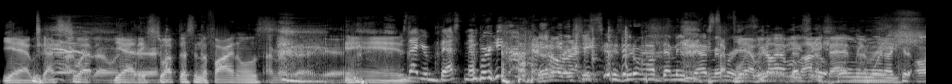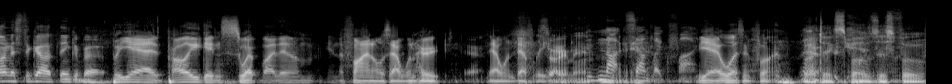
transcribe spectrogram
Yeah, we got swept. one, yeah, they swept us in the finals. I remember that, yeah. And Was that your best memory? No, no, it's just because we don't have that many bad memories. Yeah, we don't have a That's lot of the bad only one I could, honest to God, think about. but yeah, probably getting swept by them in the finals. That one hurt. Yeah. That one definitely Sorry, hurt. man. Did not sound like fun. Yeah, it wasn't fun. About to expose this fool.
